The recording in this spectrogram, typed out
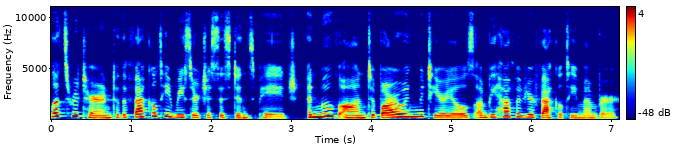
Let's return to the Faculty Research Assistance page and move on to borrowing materials on behalf of your faculty member.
